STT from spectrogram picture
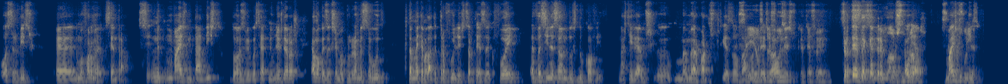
ou serviços eh, de uma forma central. Se- mais de metade disto, de 11,7 mil milhões de euros, é uma coisa que se chama Programa de Saúde, que também tem uma data de trafulhas, de certeza que foi a vacinação do, do Covid. Nós tivemos eh, uma maior parte dos portugueses a levar aí com três doses. porque até foi. Certeza que é trafulhas. Aliás, mais do que isso,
